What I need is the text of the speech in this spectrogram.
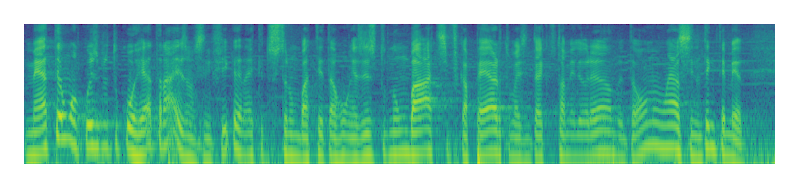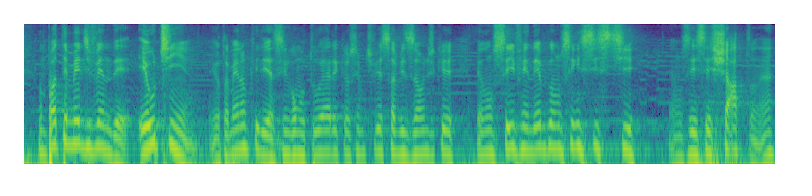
Meta é uma coisa para tu correr atrás, não significa né, que se tu não bater tá ruim. Às vezes tu não bate, fica perto, mas então é que tu tá melhorando. Então não é assim, não tem que ter medo. Não pode ter medo de vender. Eu tinha, eu também não queria, assim como tu, Eric, eu sempre tive essa visão de que eu não sei vender porque eu não sei insistir. Eu não sei ser chato, né?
